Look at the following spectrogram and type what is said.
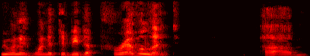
We want it, want it to be the prevalent um,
